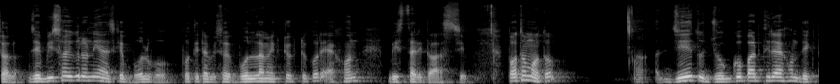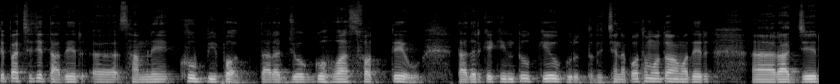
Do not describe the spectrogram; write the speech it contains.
চলো, যে বিষয়গুলো নিয়ে আজকে বলব, প্রতিটা বিষয় বললাম একটু একটু করে, এখন বিস্তারিত আসছি। প্রথমত, যেহেতু যোগ্য প্রার্থীরা এখন দেখতে পাচ্ছে যে তাদের সামনে খুব বিপদ, তারা যোগ্য হওয়া সত্ত্বেও তাদেরকে কিন্তু কেউ গুরুত্ব দিচ্ছে না। প্রথমত আমাদের রাজ্যের,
